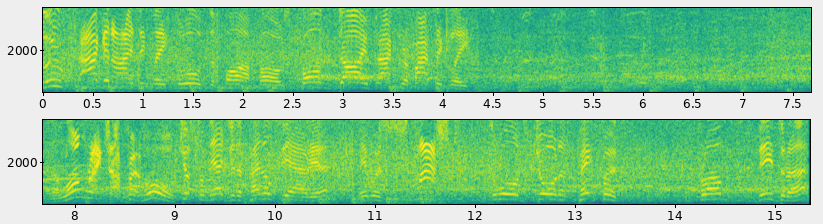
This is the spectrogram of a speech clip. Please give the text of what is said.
looped agonisingly towards the far post, Bond dived acrobatically. And a long-range effort, oh, just from the edge of the penalty area, it was smashed towards Jordan Pickford from Vydra.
